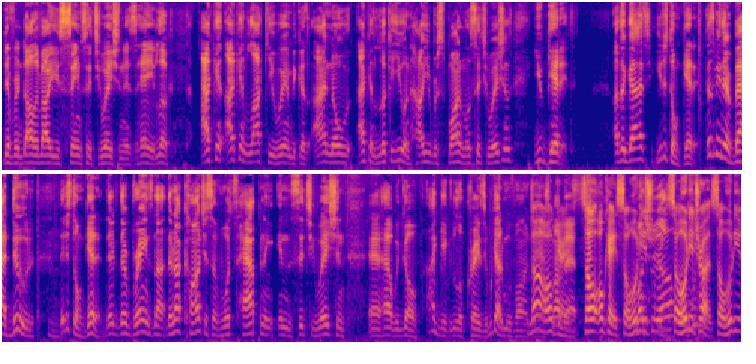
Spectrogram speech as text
different dollar values same situation is hey look I can I can lock you in because I know I can look at you and how you respond in those situations. You get it other guys you just don't get it doesn't mean they're a bad dude they just don't get it their, their brains not they're not conscious of what's happening in the situation and how we go I get a little crazy we got to move on no, James. My okay. bad. So okay, so who do you so who do you trust? So who do you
